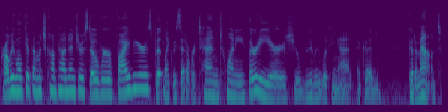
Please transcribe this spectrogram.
probably won't get that much compound interest over five years, but like we said, over 10, 20, 30 years, you're really looking at a good good amount.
